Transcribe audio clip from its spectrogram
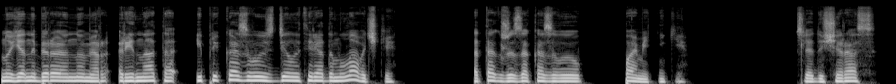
но я набираю номер Рената и приказываю сделать рядом лавочки, а также заказываю памятники. В следующий раз,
